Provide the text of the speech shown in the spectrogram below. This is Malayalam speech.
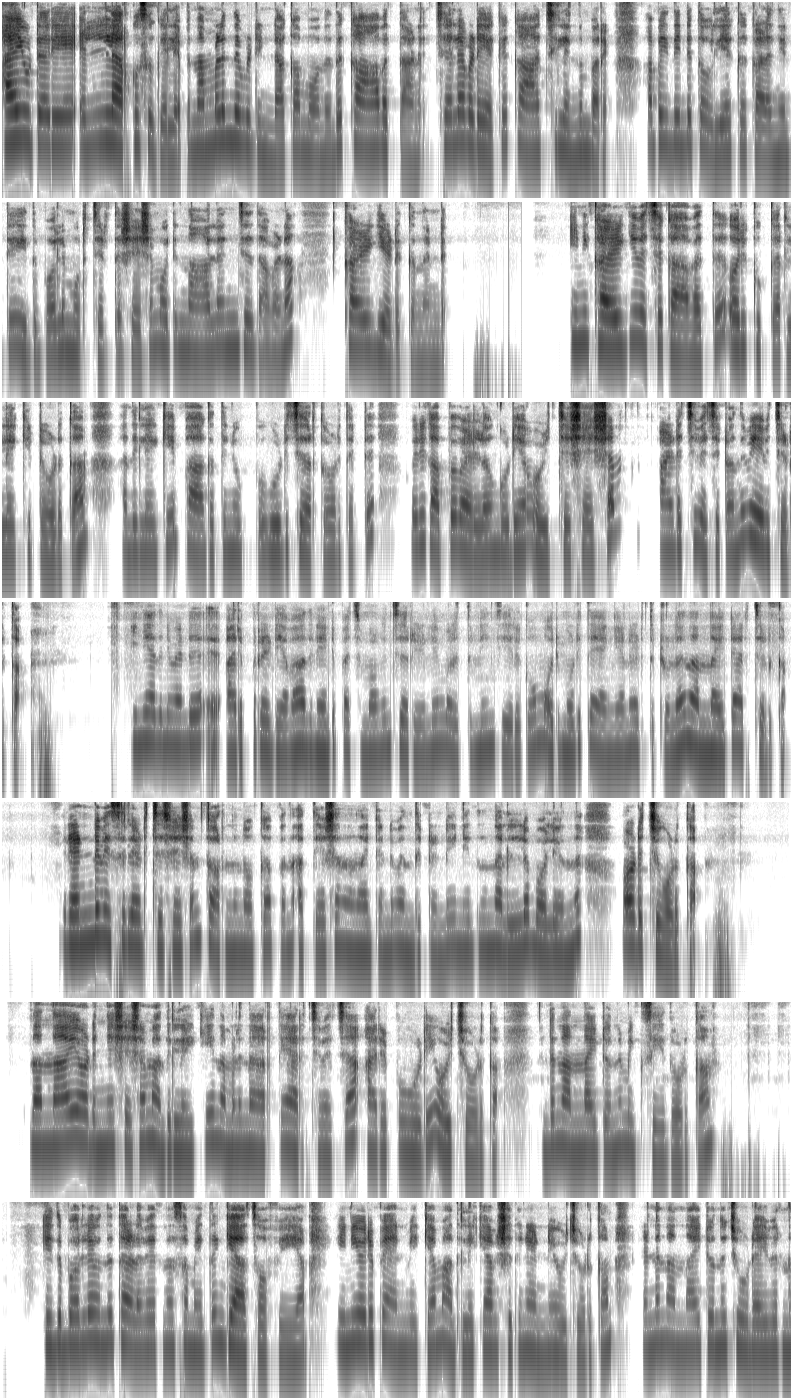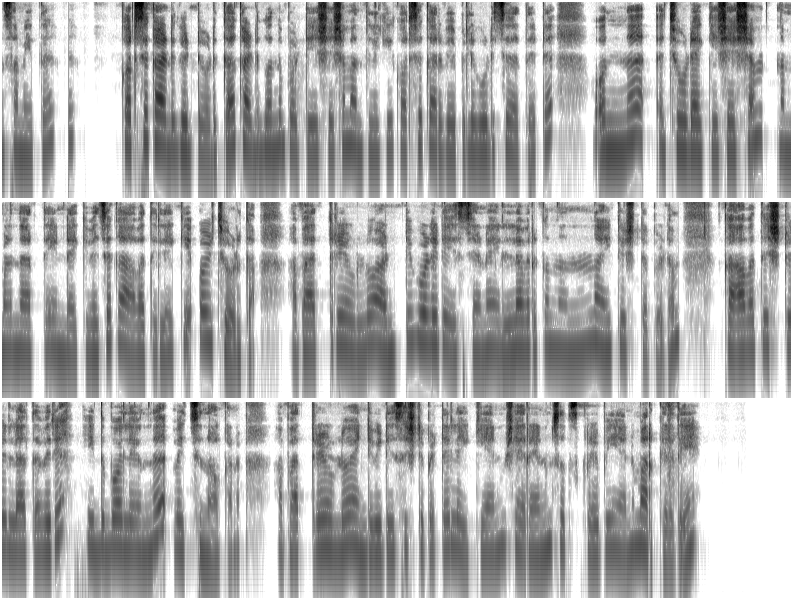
ഹായ് കൂട്ടുകാരെ എല്ലാവർക്കും സുഖമല്ലേ അപ്പം നമ്മളിന്ന് ഇവിടെ ഉണ്ടാക്കാൻ പോകുന്നത് കാവത്താണ്. ചിലവിടെയൊക്കെ കാച്ചിലെന്നും പറയും. അപ്പോൾ ഇതിന്റെ തൊലിയൊക്കെ കളഞ്ഞിട്ട് ഇതുപോലെ മുറിച്ചെടുത്ത ശേഷം ഒരു നാലഞ്ച് തവണ കഴുകിയെടുക്കുന്നുണ്ട്. ഇനി കഴുകി വെച്ച കാവത്ത് ഒരു കുക്കറിലേക്ക് ഇട്ട് കൊടുക്കാം. അതിലേക്ക് പാകത്തിന് ഉപ്പ് കൂടി ചേർത്ത് കൊടുത്തിട്ട് ഒരു കപ്പ് വെള്ളവും കൂടി ഒഴിച്ച ശേഷം അടച്ച് വെച്ചിട്ടൊന്ന് വേവിച്ചെടുക്കാം. ഇനി അതിന് വേണ്ട അരപ്പ് റെഡിയാവാം അതിനായിട്ട് പച്ചമുളകും ചെറിയുള്ളിയും വെളുത്തുള്ളിയും ജീരകവും ഒരു മുടി തേങ്ങയാണ് എടുത്തിട്ടുള്ളത്. നന്നായിട്ട് അരച്ചെടുക്കാം. രണ്ട് വിസിലടിച്ച ശേഷം തുറന്ന് നോക്കുക. അപ്പം അത്യാവശ്യം നന്നായിട്ട് തന്നെ വെന്തിട്ടുണ്ട്. ഇനി ഇത് നല്ലപോലെ ഒന്ന് ഉടച്ചു കൊടുക്കാം. നന്നായി ഉടഞ്ഞ ശേഷം അതിലേക്ക് നമ്മൾ നേരത്തെ അരച്ച് വെച്ച അരപ്പ് കൂടി ഒഴിച്ചു കൊടുക്കാം. എന്നിട്ട് നന്നായിട്ടൊന്ന് മിക്സ് ചെയ്ത് കൊടുക്കാം. ഇതുപോലെ ഒന്ന് തിള വരുന്ന സമയത്ത് ഗ്യാസ് ഓഫ് ചെയ്യാം. ഇനി ഒരു പാൻ വയ്ക്കാം. അതിലേക്ക് ആവശ്യത്തിന് എണ്ണ ഒഴിച്ചു കൊടുക്കാം. എണ്ണ നന്നായിട്ടൊന്ന് ചൂടായി വരുന്ന സമയത്ത് കുറച്ച് കടുക് ഇട്ട് കൊടുക്കുക. കടുക് ഒന്ന് പൊട്ടിയ ശേഷം അതിലേക്ക് കുറച്ച് കറിവേപ്പില കൂടി ചേർത്തിട്ട് ഒന്ന് ചൂടാക്കിയ ശേഷം നമ്മൾ നേരത്തെ ഉണ്ടാക്കി വെച്ച കാവത്തിലേക്ക് ഒഴിച്ചു കൊടുക്കാം അപ്പോൾ അത്രയേ ഉള്ളൂ. അടിപൊളി ടേസ്റ്റാണ് എല്ലാവർക്കും നന്നായിട്ട് ഇഷ്ടപ്പെടും. കാവത്ത് ഇഷ്ടമില്ലാത്തവർ ഇതുപോലെ ഒന്ന് വെച്ച് നോക്കണം. അപ്പോൾ അത്രയേ ഉള്ളൂ. എന്റെ വീഡിയോസ് ഇഷ്ടപ്പെട്ട് ലൈക്ക് ചെയ്യാനും ഷെയർ ചെയ്യാനും സബ്സ്ക്രൈബ് ചെയ്യാനും മറക്കരുതേ.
